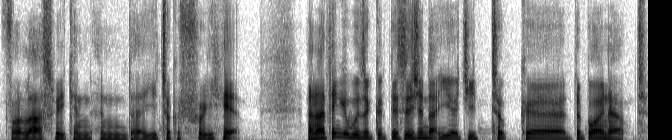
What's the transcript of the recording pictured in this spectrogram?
for last week, and and uh, you took a free hit, and I think it was a good decision that you actually took uh, De Bruyne out,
